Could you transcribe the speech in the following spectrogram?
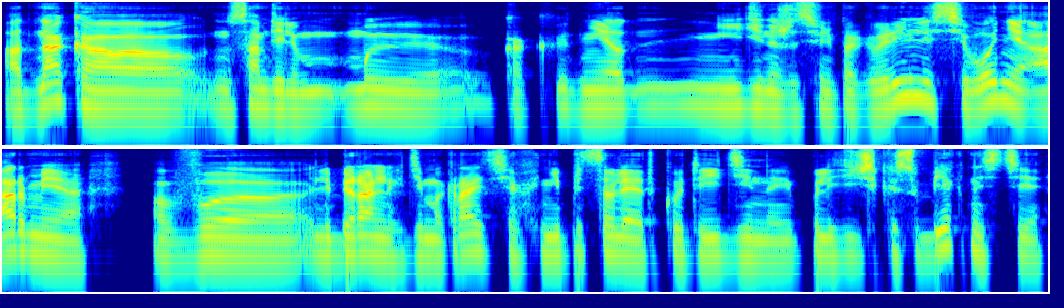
Однако, на самом деле, мы, как не, не единожды сегодня проговорили, сегодня армия в либеральных демократиях не представляет какой-то единой политической субъектности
